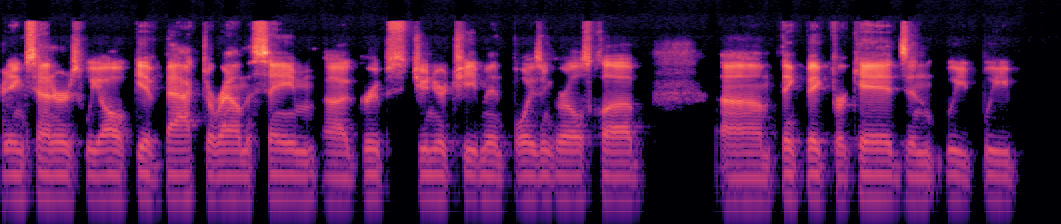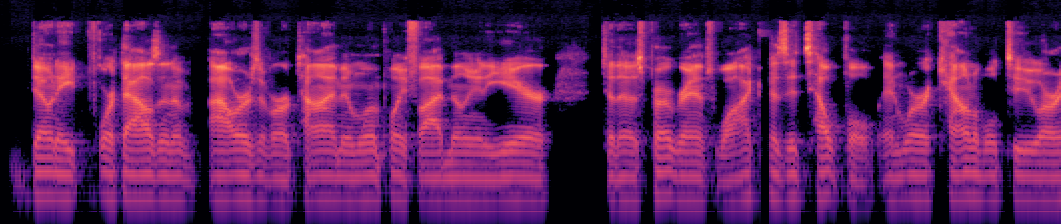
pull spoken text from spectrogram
training centers. We all give back to around the same uh, groups: Junior Achievement, Boys and Girls Club, um, Think Big for Kids, and we we donate four thousand of hours of our time and one point five million a year to those programs. Why? Because it's helpful, and we're accountable to our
